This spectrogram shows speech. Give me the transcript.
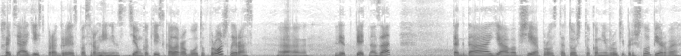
Хотя есть прогресс по сравнению с тем, как я искала работу в прошлый раз, э, лет пять назад. Тогда я вообще просто то, что ко мне в руки пришло первое,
